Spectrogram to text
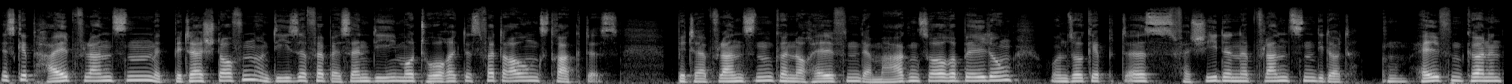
Es gibt Heilpflanzen mit Bitterstoffen und diese verbessern die Motorik des Verdauungstraktes. Bitterpflanzen können auch helfen der Magensäurebildung und so gibt es verschiedene Pflanzen, die dort helfen können,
